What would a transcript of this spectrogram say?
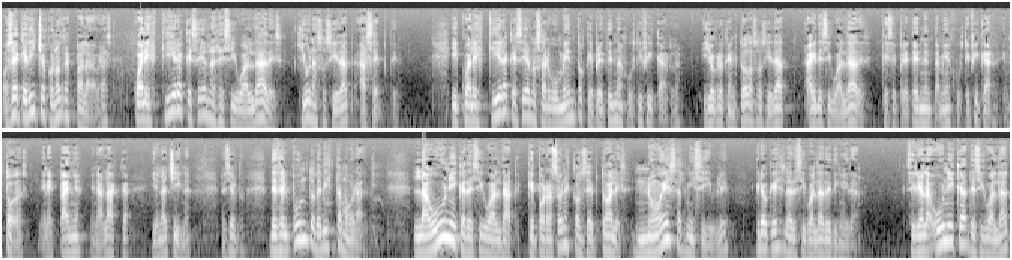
O sea que dicho con otras palabras, cualesquiera que sean las desigualdades que una sociedad acepte, y cualesquiera que sean los argumentos que pretendan justificarla, y yo creo que en toda sociedad hay desigualdades que se pretenden también justificar, en todas, en España, en Alaska, y en la China, ¿no es cierto? Desde el punto de vista moral, la única desigualdad que por razones conceptuales no es admisible, creo que es la desigualdad de dignidad. Sería la única desigualdad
